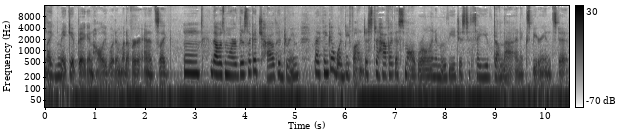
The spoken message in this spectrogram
like make it big in Hollywood and whatever and it's like mm, that was more of just like a childhood dream. But I think it would be fun just to have like a small role in a movie just to say you've done that and experienced it.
